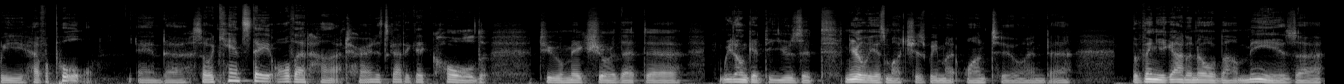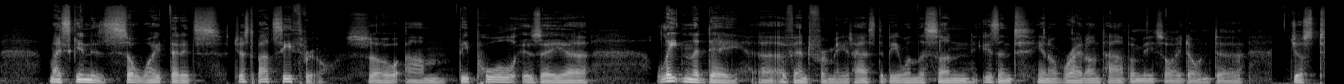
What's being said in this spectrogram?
we have a pool. And uh, so it can't stay all that hot, right? It's got to get cold to make sure that uh, we don't get to use it nearly as much as we might want to. And uh, the thing you got to know about me is uh, my skin is so white that it's just about see through. So um, the pool is a uh, late in the day uh, event for me. It has to be when the sun isn't, you know, right on top of me, so I don't uh, just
